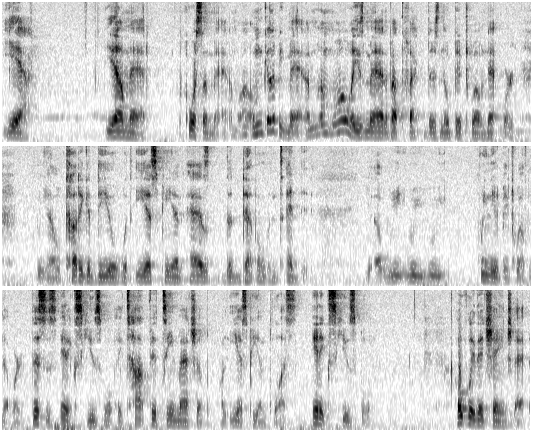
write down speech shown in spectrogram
Yeah, yeah, I'm mad. Of course I'm mad. I'm, I'm gonna be mad. I'm, I'm always mad about the fact that there's no Big 12 network, you know, cutting a deal with ESPN as the devil intended. You know, we, we, we, we need a Big 12 network. This is inexcusable. A top 15 matchup on ESPN Plus. Inexcusable. Hopefully they change that.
